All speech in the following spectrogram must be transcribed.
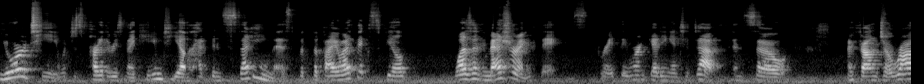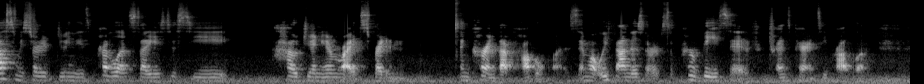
your team, which is part of the reason I came to Yale, had been studying this, but the bioethics field wasn't measuring things, right? They weren't getting into depth. And so I found Joe Ross and we started doing these prevalence studies to see how genuine, widespread, and, and current that problem was. And what we found is there's a pervasive transparency problem.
